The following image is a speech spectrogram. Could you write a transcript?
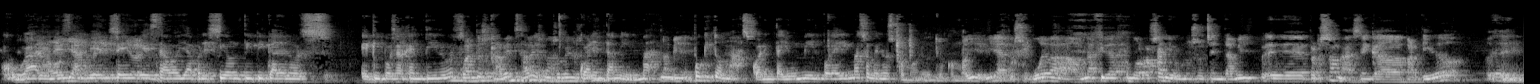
jugar en ese ambiente, presión. esa olla presión típica de los equipos argentinos. ¿Cuántos caben, sabes? Más o menos. 40.000, ma- También. un poquito más, 41.000 por ahí, más o menos como el otro. Como Oye, mira, pues se mueva una ciudad como Rosario, unos 80.000 eh, personas en cada partido. eh,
